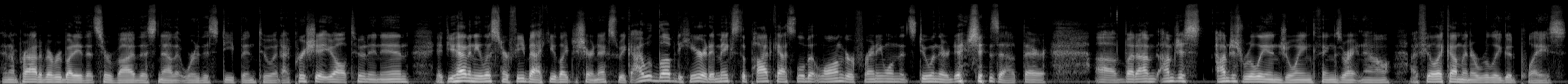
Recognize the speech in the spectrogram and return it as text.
And I'm proud of everybody that survived this now that we're this deep into it. I appreciate you all tuning in. If you have any listener feedback you'd like to share next week, I would love to hear it. It makes the podcast a little bit longer for anyone that's doing their dishes out there. Uh, but I'm, I'm just I'm just really enjoying things right now. I feel like I'm in a really good place.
